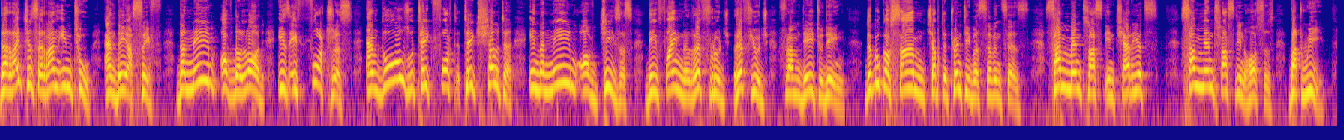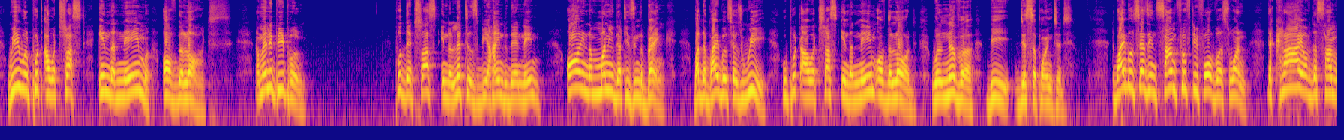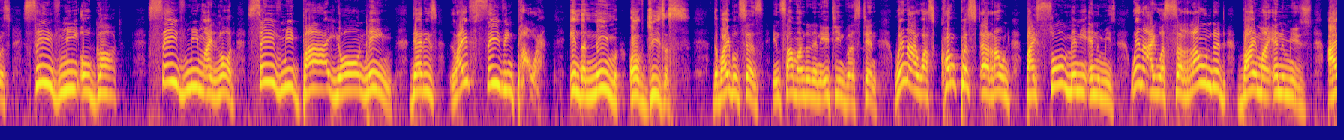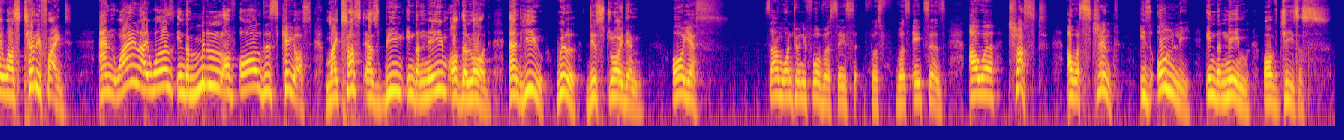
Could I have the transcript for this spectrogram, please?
The righteous run into and they are safe. The name of the Lord is a fortress, and those who take, fort, take shelter in the name of Jesus, they find refuge, refuge from day to day. The book of Psalm, chapter 20, verse 7 says, Some men trust in chariots, some men trust in horses, but we, we will put our trust in the name of the Lord. Now, many people put their trust in the letters behind their name or in the money that is in the bank. But the Bible says we who put our trust in the name of the Lord will never be disappointed. The Bible says in Psalm 54, verse 1, the cry of the psalmist, Save me, O God. Save me, my Lord. Save me by your name. There is life saving power in the name of Jesus. The Bible says in Psalm 118, verse 10, when I was compassed around by so many enemies, when I was surrounded by my enemies, I was terrified. And while I was in the middle of all this chaos, my trust has been in the name of the Lord, and He will destroy them. Oh, yes. Psalm 124, verse 8, verse, verse 8 says, Our trust, our strength, is only in the name of Jesus.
